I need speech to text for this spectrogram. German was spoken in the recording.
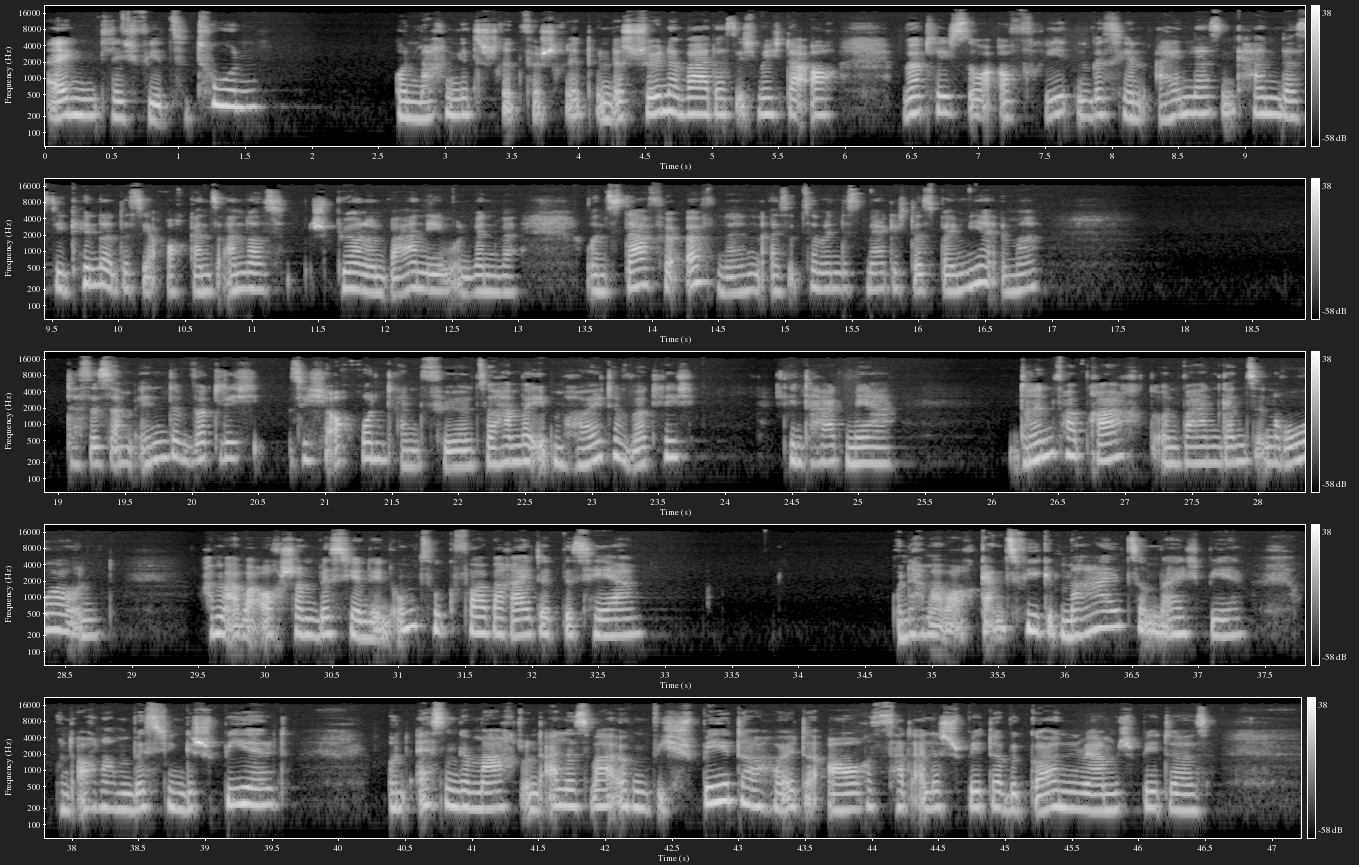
eigentlich viel zu tun und machen jetzt Schritt für Schritt. Und das Schöne war, dass ich mich da auch wirklich so auf Fried ein bisschen einlassen kann, dass die Kinder das ja auch ganz anders spüren und wahrnehmen. Und wenn wir uns dafür öffnen, also zumindest merke ich das bei mir immer, dass es am Ende wirklich sich auch rund anfühlt. So haben wir eben heute wirklich den Tag mehr drin verbracht und waren ganz in Ruhe und haben aber auch schon ein bisschen den Umzug vorbereitet bisher und haben aber auch ganz viel gemalt zum Beispiel und auch noch ein bisschen gespielt und Essen gemacht und alles war irgendwie später heute auch. Es hat alles später begonnen. Wir haben später,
